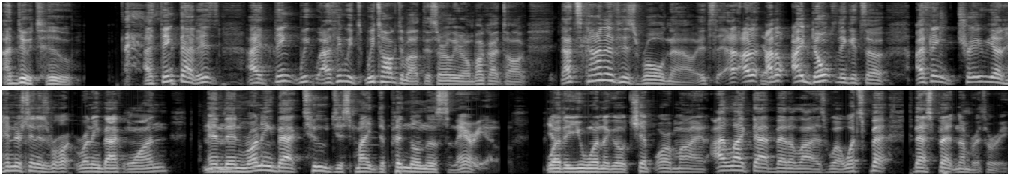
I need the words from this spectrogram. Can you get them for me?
I do too. I think that is. I think we. I think we we talked about this earlier on Buckeye Talk. That's kind of his role now. It's. I, I, I don't. I don't think it's a. I think TreVeyon Henderson is running back one, Mhm. and then running back two just might depend on the scenario, whether you want to go chip or Miyan. I like that bet a lot as well. What's bet best bet number three?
